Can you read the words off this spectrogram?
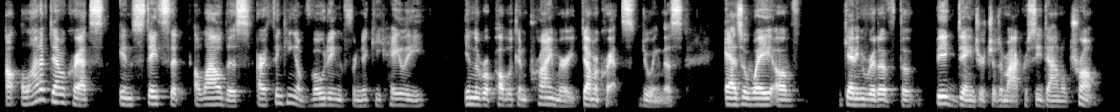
a, a lot of Democrats in states that allow this are thinking of voting for Nikki Haley in the Republican primary, Democrats doing this as a way of getting rid of the big danger to democracy, Donald Trump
